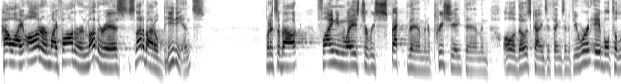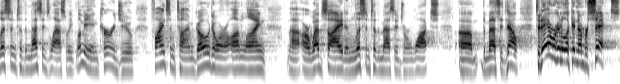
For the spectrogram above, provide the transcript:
how I honor my father and mother is it's not about obedience, but it's about finding ways to respect them and appreciate them and all of those kinds of things. And if you weren't able to listen to the message last week, let me encourage you find some time, go to our online, uh, our website, and listen to the message or watch um, the message. Now, today we're going to look at number six,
